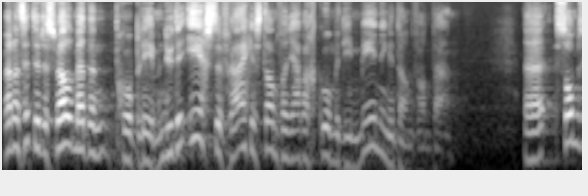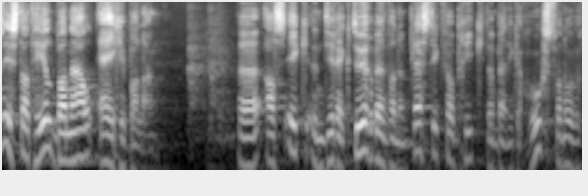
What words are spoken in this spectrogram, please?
Maar dan zitten we dus wel met een probleem. Nu, de eerste vraag is dan van, ja, waar komen die meningen dan vandaan? Uh, soms is dat heel banaal eigenbelang. Uh, als ik een directeur ben van een plasticfabriek, dan ben ik er hoogst van over,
